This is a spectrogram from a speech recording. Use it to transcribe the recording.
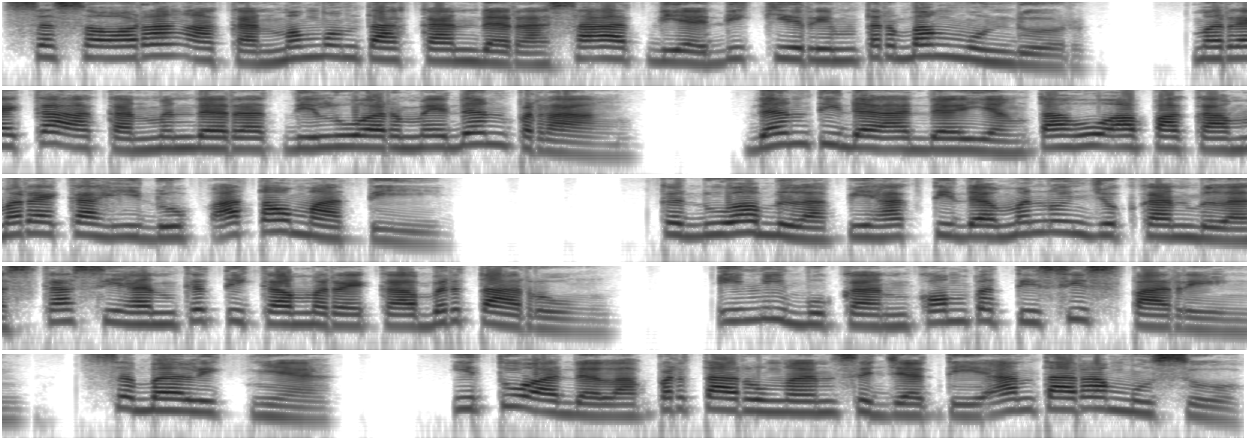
Seseorang akan memuntahkan darah saat dia dikirim terbang mundur. Mereka akan mendarat di luar medan perang. Dan tidak ada yang tahu apakah mereka hidup atau mati. Kedua belah pihak tidak menunjukkan belas kasihan ketika mereka bertarung. Ini bukan kompetisi sparring. Sebaliknya, itu adalah pertarungan sejati antara musuh.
